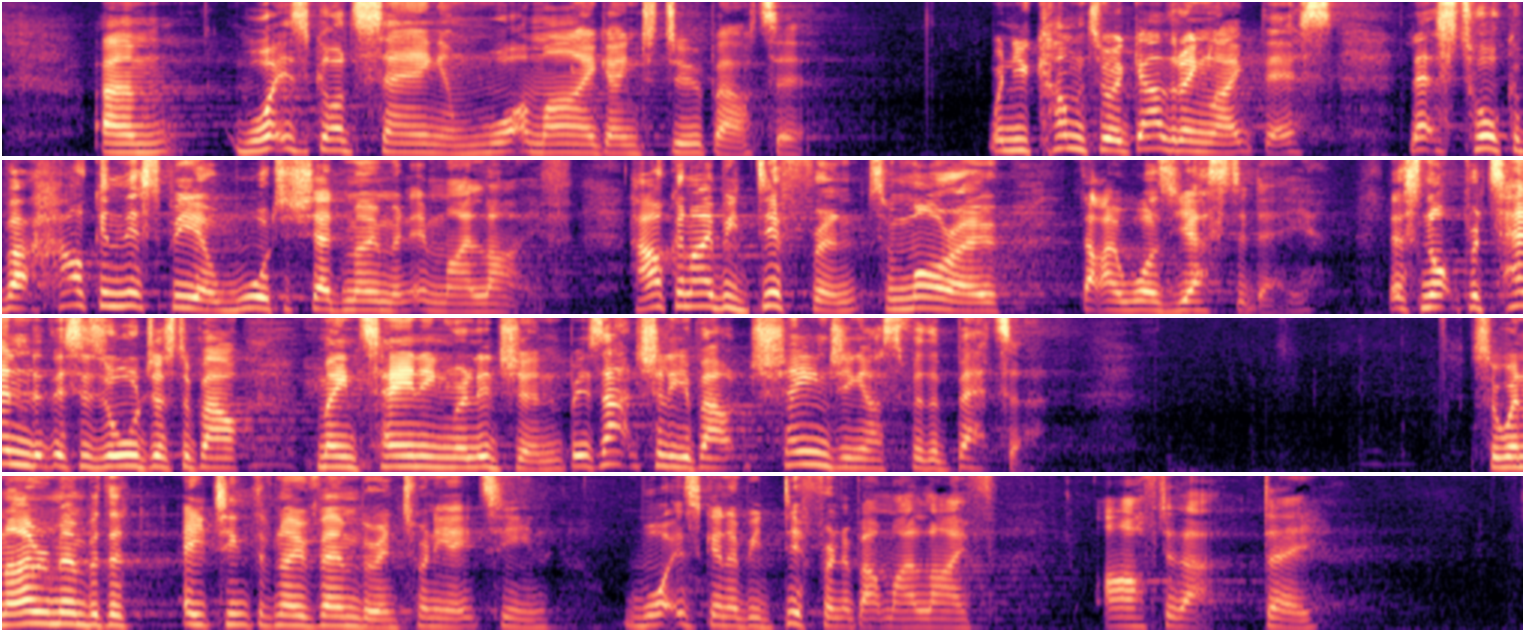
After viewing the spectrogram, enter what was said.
Um, what is God saying and what am I going to do about it? When you come to a gathering like this, let's talk about how can this be a watershed moment in my life? How can I be different tomorrow that I was yesterday? Let's not pretend that this is all just about maintaining religion, but it's actually about changing us for the better. So when I remember the 18th of November in 2018, what is going to be different about my life after that day?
